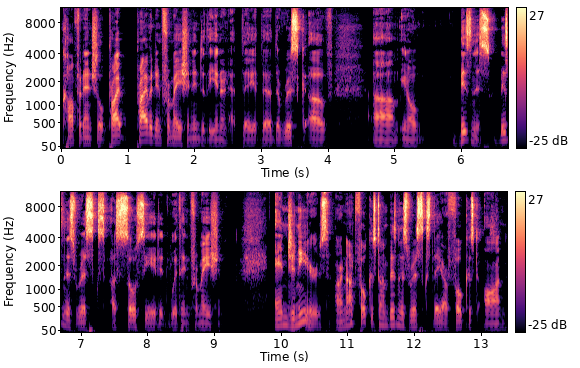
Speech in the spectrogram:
confidential pri- private information into the internet. They, the the risk of, um, you know, business business risks associated with information. Engineers are not focused on business risks. They are focused on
